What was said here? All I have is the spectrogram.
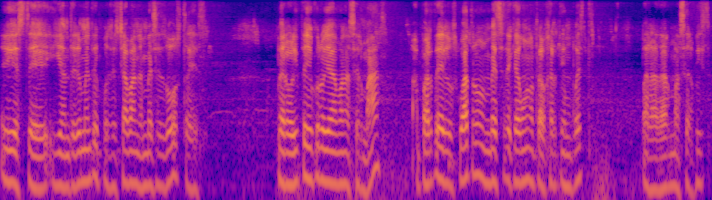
Y, este, y anteriormente pues echaban en veces dos, tres. Pero ahorita yo creo ya van a ser más aparte de los cuatro, en vez de cada uno trabajar tiempo extra para dar más servicio.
